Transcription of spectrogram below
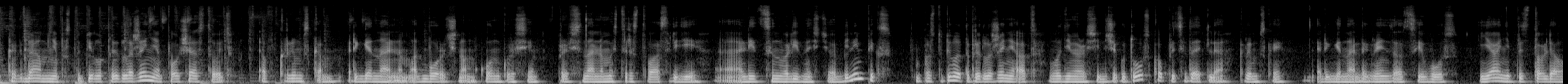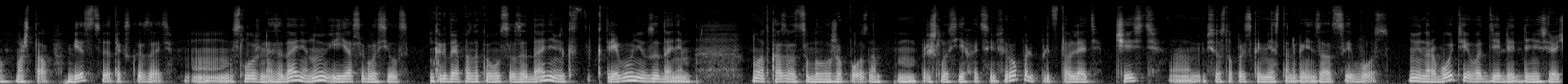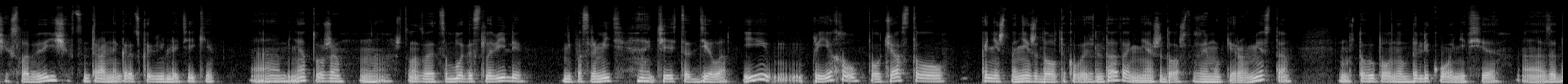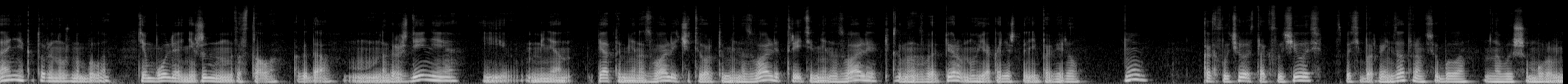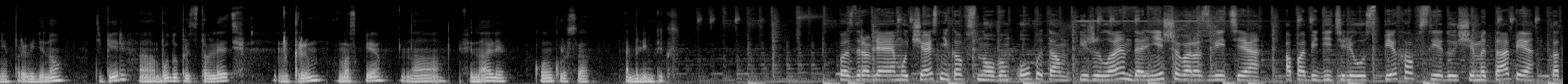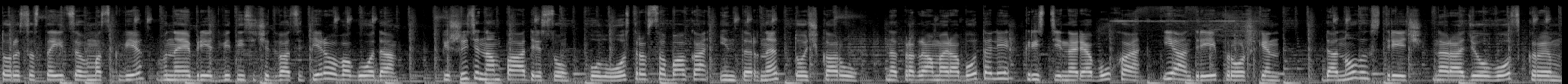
Когда мне поступило предложение поучаствовать в Крымском региональном отборочном конкурсе профессионального мастерства среди э, лиц с инвалидностью Обилимпикс, поступило это предложение от Владимира Васильевича Гутовского, председателя Крымской региональной организации ВОЗ. Я не представлял масштаб бедствия, так сказать, сложное задание, ну и я согласился. Когда я познакомился с заданиями, к требованию к заданиям, ну, отказываться было уже поздно. Пришлось ехать в Симферополь, представлять честь э, Севастопольской местной организации ВОЗ. Ну и на работе в отделе для незрячих слабовидящих Центральной городской библиотеки э, меня тоже, э, что называется, благословили не посрамить честь отдела. И приехал, поучаствовал. Конечно, не ожидал такого результата, не ожидал, что займу первое место, потому что выполнил далеко не все э, задания, которые нужно было. Тем более неожиданно это стало, когда награждение, и меня пятым не назвали, четвертым не назвали, третьим не назвали. Когда назвали первым, ну, я, конечно, не поверил. Ну, как случилось, так случилось. Спасибо организаторам, все было на высшем уровне проведено. Теперь а, буду представлять Крым в Москве на финале конкурса Обилимпикс. Поздравляем участников с новым опытом и желаем дальнейшего развития. А победителю успехов в следующем этапе, который состоится в Москве в ноябре 2021 года. Пишите нам по адресу полуостров собака интернет.ру. Над программой работали Кристина Рябуха и Андрей Прошкин. До новых встреч на радио ВОЗ Крым.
